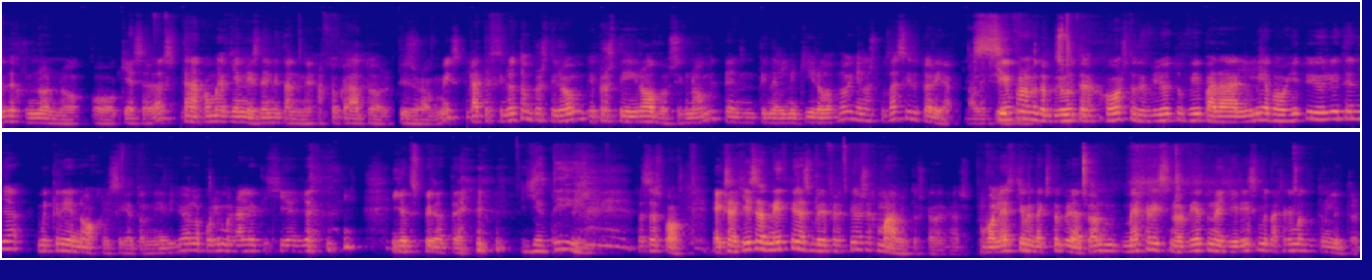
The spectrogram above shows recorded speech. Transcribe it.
25 χρονών ο, ο Κέσσερα. Ήταν ακόμα ευγενής, δεν ήταν αυτοκράτορ της Ρώμης. Κατευθυνόταν προς τη, Ρώμη- προς τη Ρόδο, συγγνώμη, την, την ελληνική Ρόδο, για να σπουδάσει ρητορία. Μαλακία. Σύμφωνα με τον Πλούταρχο, στο βιβλίο του Β. Παράλληλη, η απαγωγή του Ιουλίου ήταν μια μικρή ενόχληση για τον ίδιο, αλλά πολύ μεγάλη ατυχία για, για τους πειρατές. Γιατί; Θα σας πω. Εξ αρχής αρνήθηκε να συμπεριφερθεί ως εχμάλωτος καταρχάς. Βολεύτηκε μεταξύ των πειρατών μέχρι η συνοδεία του να γυρίσει με τα χρήματα των λίτρων.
